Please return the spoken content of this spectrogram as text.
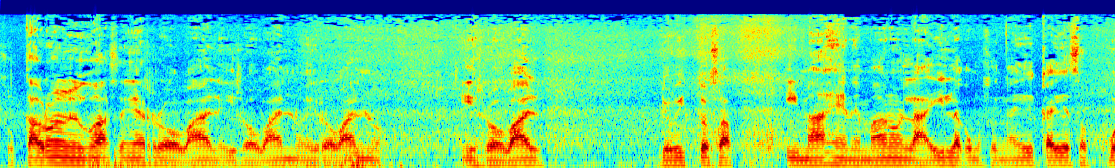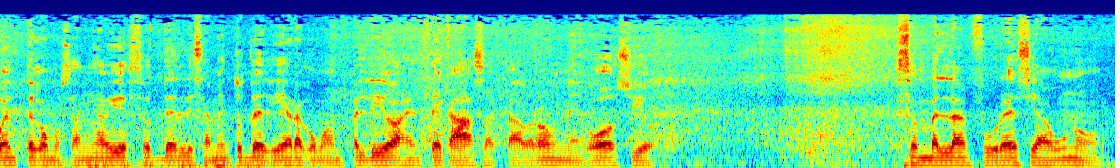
Esos cabrones lo que hacen es robar y robarnos y robarnos y robar. Yo he visto esas imágenes, hermano, en la isla, como se han caído esos puentes, como se han habido esos deslizamientos de tierra, como han perdido a gente casa, cabrón, negocio. Eso en verdad enfurece a uno.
